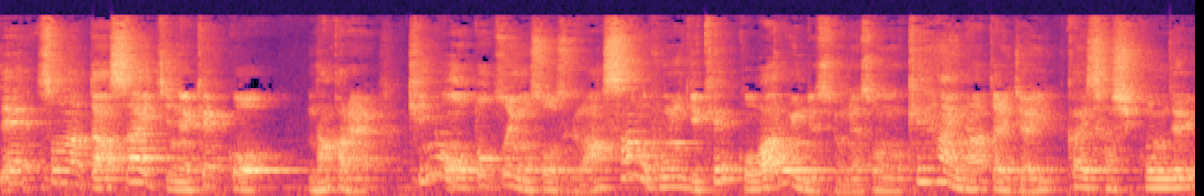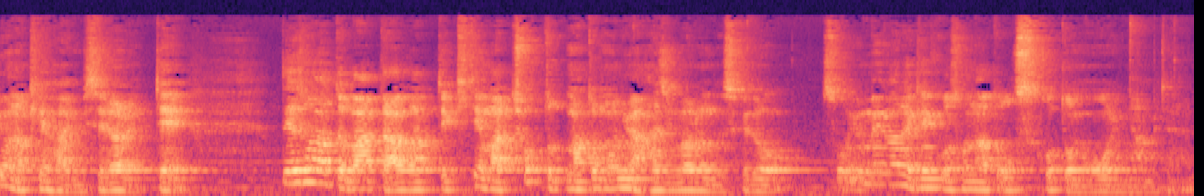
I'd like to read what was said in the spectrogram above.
い。で、その後朝一ね、結構、なんかね、昨日、一昨日もそうですけど、朝の雰囲気結構悪いんですよね。その気配のあたりじゃ一回差し込んでるような気配見せられて、で、その後バッと上がってきて、まあちょっとまともには始まるんですけど、そういう銘柄で結構その後押すことも多いな、みたいな。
